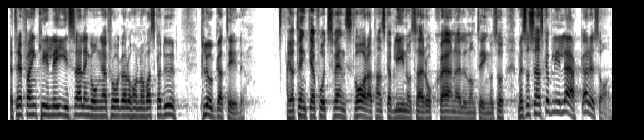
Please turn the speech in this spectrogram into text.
Jag träffade en kille i Israel en gång och jag frågade honom, vad ska du plugga till? Jag tänkte jag får ett svenskt svar att han ska bli något så här rockstjärna eller någonting. Och så, men så sa jag ska bli läkare, sa han.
